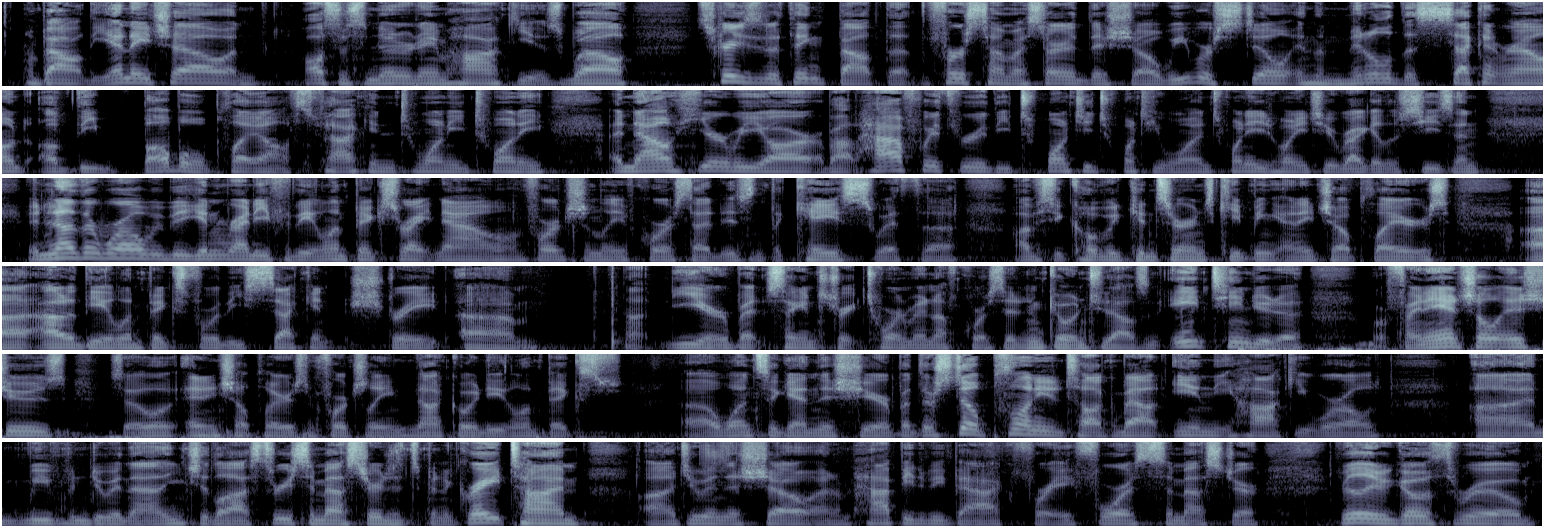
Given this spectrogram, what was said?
about the NHL and also some Notre Dame hockey as well. It's crazy to think about that the first time I started this show, we were still in the middle of the second round of the bubble playoffs back in 2020. And now here we are about halfway through the 2021 2022 regular season. In another world, we'd be getting ready for the Olympics right now. Unfortunately, of course, that isn't the case with uh, obviously COVID concerns keeping NHL players uh, out of the Olympics for the second straight. Um, not year, but second straight tournament. Of course, they didn't go in 2018 due to more financial issues. So NHL players, unfortunately, not going to the Olympics uh, once again this year. But there's still plenty to talk about in the hockey world. Uh, and we've been doing that each of the last three semesters. It's been a great time uh, doing this show, and I'm happy to be back for a fourth semester, really to go through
